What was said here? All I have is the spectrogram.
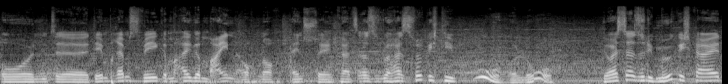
und äh, den Bremsweg im Allgemeinen auch noch einstellen kannst. Also du hast wirklich die, uh, hallo. Du hast also die Möglichkeit,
